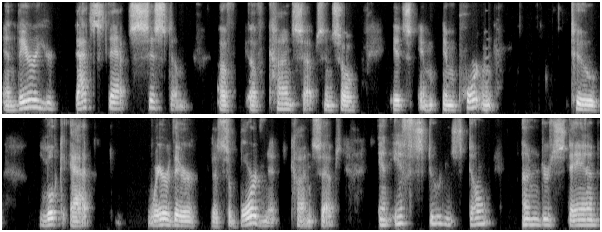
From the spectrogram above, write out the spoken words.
and there you're that's that system of of concepts and so it's im- important to look at where they're the subordinate concepts and if students don't understand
